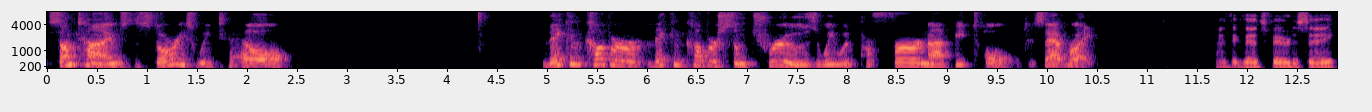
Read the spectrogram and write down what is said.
sometimes the stories we tell they can cover they can cover some truths we would prefer not be told. Is that right? I think that's fair to say.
